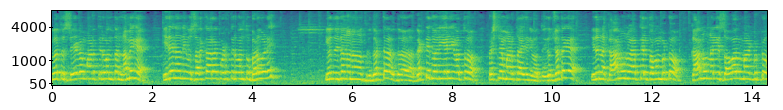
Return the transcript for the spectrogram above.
ಇವತ್ತು ಸೇವೆ ಮಾಡ್ತಿರುವಂಥ ನಮಗೆ ಇದೇನಾ ನೀವು ಸರ್ಕಾರ ಕೊಡ್ತಿರುವಂತ ಬಳುವಳಿ? ಇವತ್ತು ಇದನ್ನು ನಾನು ದೊಡ್ಡ ಗಟ್ಟಿ ಧ್ವನಿಯಲ್ಲಿ ಇವತ್ತು ಪ್ರಶ್ನೆ ಮಾಡ್ತಾ ಇದ್ದೀನಿ ಇವತ್ತು. ಇದ್ರ ಜೊತೆಗೆ ಇದನ್ನ ಕಾನೂನು ವ್ಯಾಪ್ತಿಯಲ್ಲಿ ತಗೊಂಡ್ಬಿಟ್ಟು, ಕಾನೂನಲ್ಲಿ ಸವಾಲ್ ಮಾಡಿಬಿಟ್ಟು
